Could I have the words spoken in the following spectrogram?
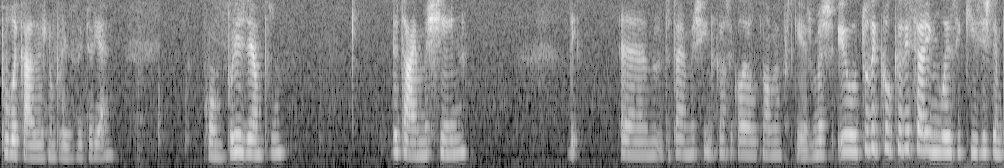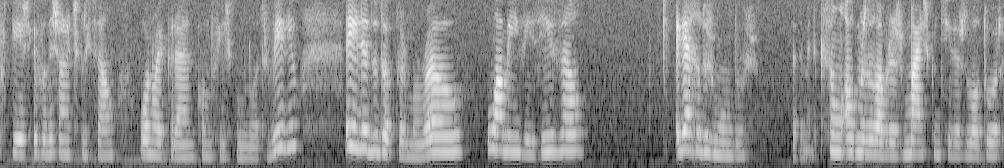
publicadas no período vitoriano, como por exemplo The Time Machine, Uh, The Time Machine, que não sei qual é o nome em português, mas eu, tudo aquilo que eu disser em inglês e que existe em português eu vou deixar na descrição ou no ecrã, como fiz como no outro vídeo. A Ilha do Dr. Moreau, O Homem Invisível, A Guerra dos Mundos, exatamente, que são algumas das obras mais conhecidas do autor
